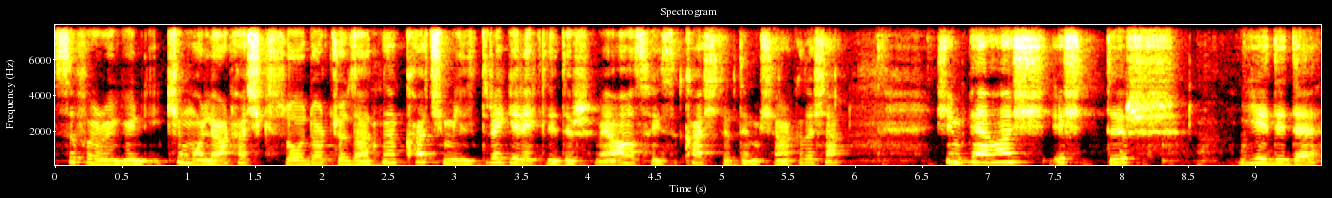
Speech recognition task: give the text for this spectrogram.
0,2 molar H2SO4 çözeltisine kaç mililitre gereklidir ve A sayısı kaçtır demiş arkadaşlar. Şimdi pH eşittir 7'de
